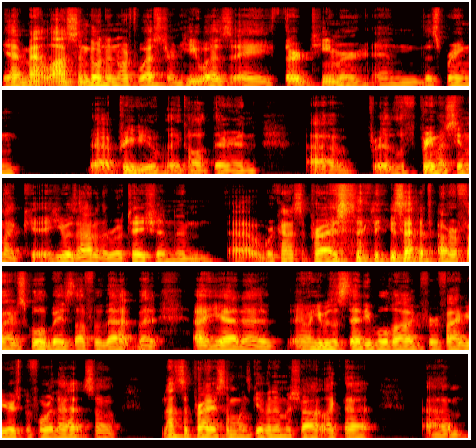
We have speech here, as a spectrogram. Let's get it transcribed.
Yeah, Matt Lawson going to Northwestern. He was a third teamer in the spring uh, preview, they call it there, and uh, pretty much seemed like he was out of the rotation, and uh, we're kind of surprised that he's at a Power Five school based off of that. But uh, he had a, you know, he was a steady bulldog for five years before that, so not surprised someone's giving him a shot like that. Um,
